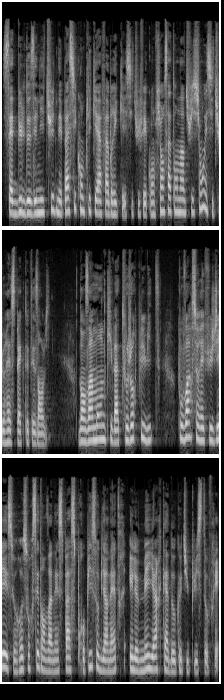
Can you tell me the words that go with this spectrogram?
Cette bulle de zénitude n'est pas si compliquée à fabriquer si tu fais confiance à ton intuition et si tu respectes tes envies. Dans un monde qui va toujours plus vite, pouvoir se réfugier et se ressourcer dans un espace propice au bien-être est le meilleur cadeau que tu puisses t'offrir.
